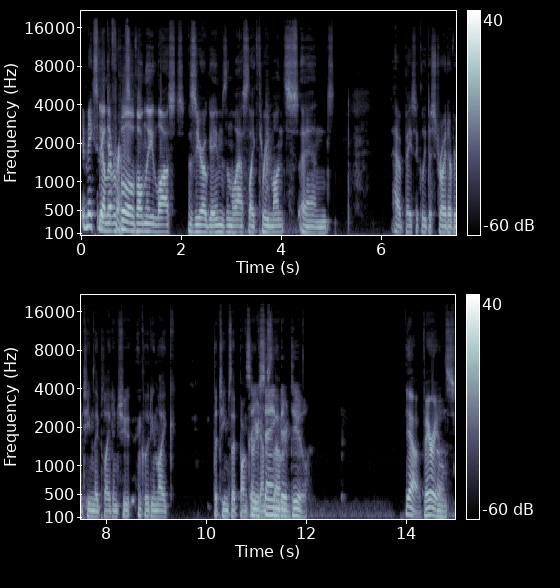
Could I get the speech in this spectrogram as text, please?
it makes a big Yeah, Liverpool difference. have only lost zero games in the last like three months and have basically destroyed every team they played, in shoot, including like the teams that bunker So you're against saying them. they're due. Yeah, variance,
